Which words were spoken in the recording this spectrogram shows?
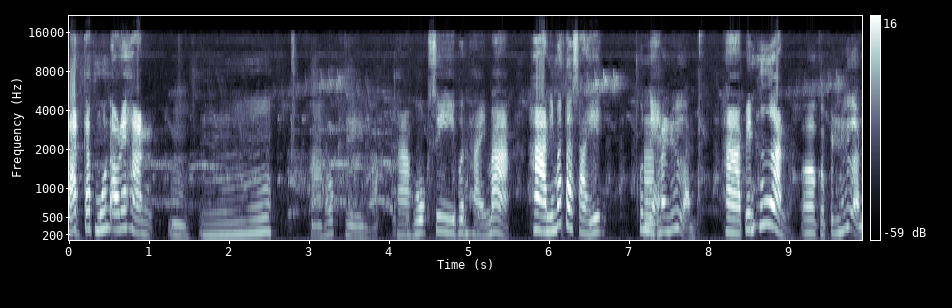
ตัดกับหมุนเอาในหันอืมอืมห้าหกสี่นี่แหละห้าหกสี่เพิ่นใหายมาหานี่มาแตาใสคุณแม่ หาไม่เหือน หาเป็นเฮือนเออก็เป็นเหือน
